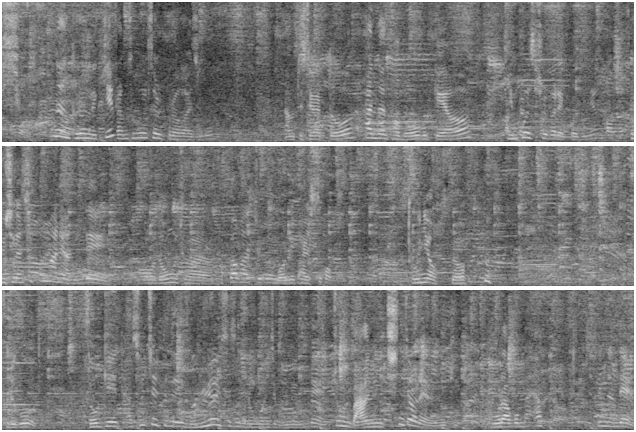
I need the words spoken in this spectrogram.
시원한 그런 느낌? 솔솔 불어가지고. 아무튼 제가 또 한 잔 더 먹어볼게요. 김포에서 출발했거든요. 2시간 10분 만에 왔는데 어, 너무 좋아요. 바빠가지고 멀리 갈 수가 없어. 돈이 없어. 그리고 여기에 다 술집들이 몰려 있어서 그런 건지 모르겠는데 좀 많이 친절해요 여기가. 오라고 막 했는데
